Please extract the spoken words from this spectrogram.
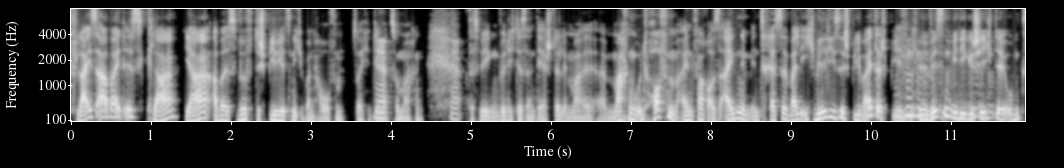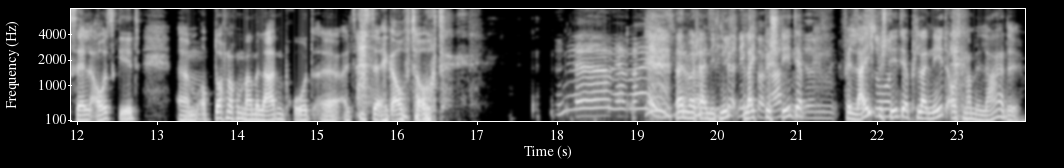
Fleißarbeit ist, klar, ja, aber es wirft das Spiel jetzt nicht über den Haufen, solche Dinge ja. zu machen. Ja. Deswegen würde ich das an der Stelle mal äh, machen und hoffen einfach aus eigenem Interesse, weil ich will dieses Spiel weiterspielen. Ich will wissen, wie die Geschichte um Xell ausgeht, ähm, mhm. ob doch noch ein Marmeladenbrot äh, als Easter Egg auftaucht. Ja, wer weiß. Nein, wer wahrscheinlich weiß. nicht. Vielleicht besteht der, ähm, vielleicht so besteht der Planet aus Marmelade.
